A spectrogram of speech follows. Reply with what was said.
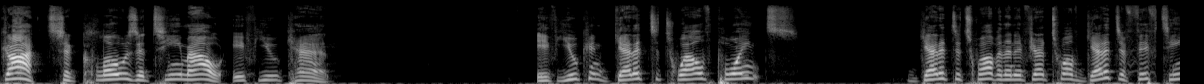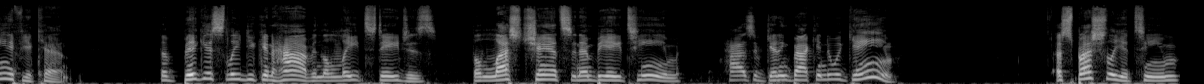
got to close a team out if you can. If you can get it to 12 points, get it to 12. And then if you're at 12, get it to 15 if you can. The biggest lead you can have in the late stages, the less chance an NBA team has of getting back into a game especially a team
